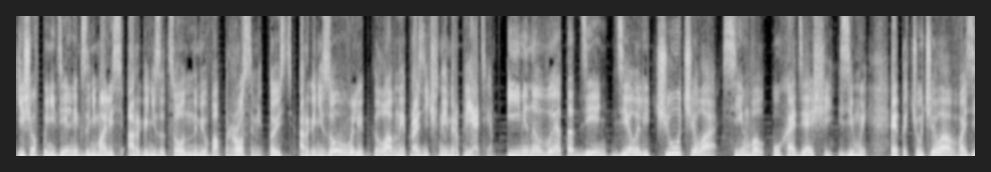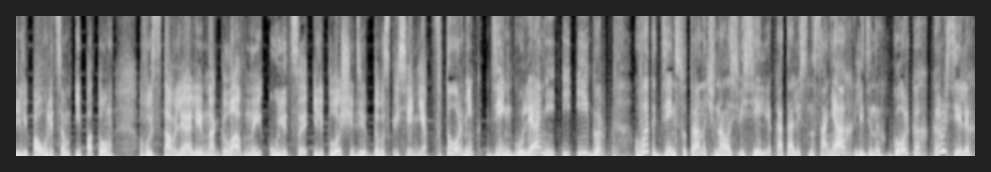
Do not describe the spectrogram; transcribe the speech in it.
Еще в понедельник занимались организационными вопросами, то есть организовывали главные праздничные мероприятия. Именно в этот день делали чучело, символ уходящей зимы. Это чучело возили по улицам и потом выставляли на главной улице или площади до воскресенья. Вторник – день гуляний и игр. В этот день с утра начиналось веселье. Катали катались на санях, ледяных горках, каруселях.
